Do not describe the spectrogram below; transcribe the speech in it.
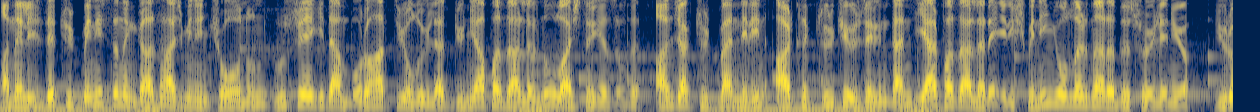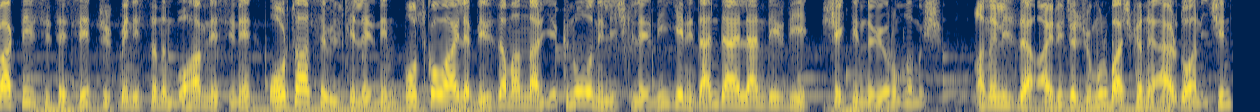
Analizde Türkmenistan'ın gaz hacminin çoğunun Rusya'ya giden boru hattı yoluyla dünya pazarlarına ulaştığı yazıldı. Ancak Türkmenlerin artık Türkiye üzerinden diğer pazarlara erişmenin yollarını aradığı söyleniyor. Euroaktiv sitesi Türkmenistan'ın bu hamlesini Orta Asya ülkelerinin Moskova ile bir zamanlar yakın olan ilişkilerini yeniden değerlendirdiği şeklinde yorumlamış. Analizde ayrıca Cumhurbaşkanı Erdoğan için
